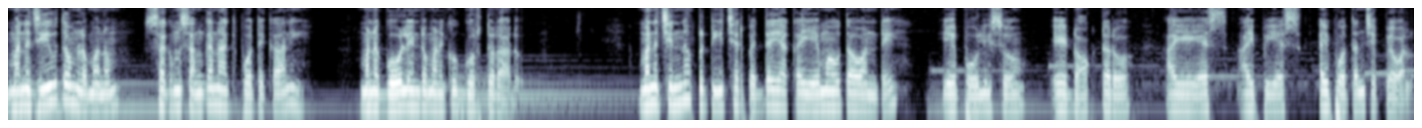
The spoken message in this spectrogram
మన జీవితంలో మనం సగం సంగనాకిపోతే కానీ మన గోల్ ఏంటో మనకు గుర్తురాదు మన చిన్నప్పుడు టీచర్ పెద్దయ్యాక ఏమవుతావు అంటే ఏ పోలీసో ఏ డాక్టరో ఐఏఎస్ ఐపీఎస్ అయిపోతని చెప్పేవాళ్ళు.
